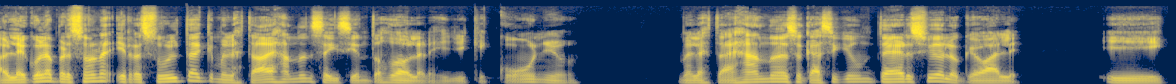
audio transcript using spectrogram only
Hablé con la persona y resulta que me lo estaba dejando en 600 dólares. Y yo, ¿qué coño? Me lo está dejando eso casi que un tercio de lo que vale. Y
